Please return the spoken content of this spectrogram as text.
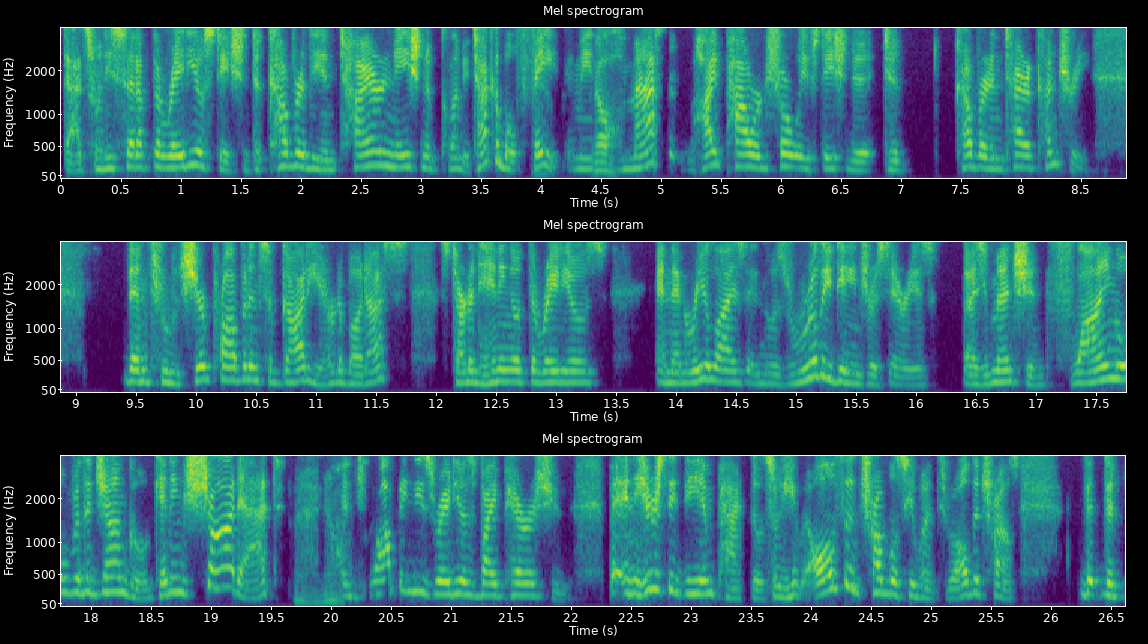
that's when he set up the radio station to cover the entire nation of Colombia. Talk about faith. I mean, oh. massive, high powered shortwave station to, to cover an entire country. Then, through sheer providence of God, he heard about us, started handing out the radios, and then realized in those really dangerous areas, as you mentioned, flying over the jungle, getting shot at, and dropping these radios by parachute. But and here's the, the impact though. So he all the troubles he went through, all the trials, the, the,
